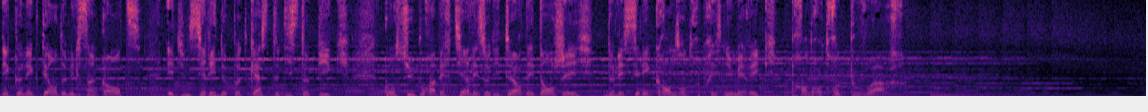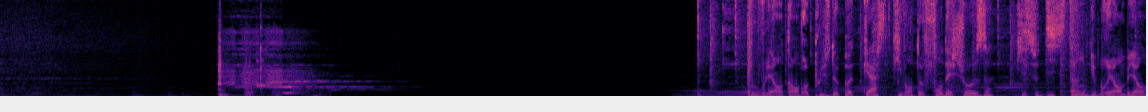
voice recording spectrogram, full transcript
Déconnecté en 2050 est une série de podcasts dystopiques conçus pour avertir les auditeurs des dangers de laisser les grandes entreprises numériques prendre trop de pouvoir. Vous voulez entendre plus de podcasts qui vont au fond des choses, qui se distinguent du bruit ambiant?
